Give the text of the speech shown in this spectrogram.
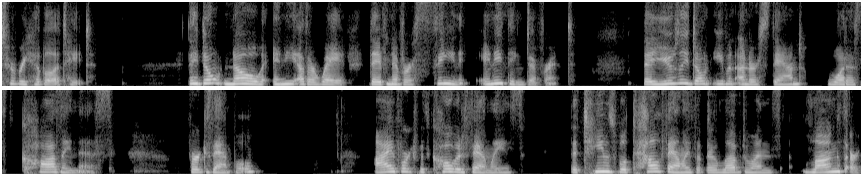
to rehabilitate. They don't know any other way. They've never seen anything different. They usually don't even understand what is causing this. For example, I've worked with COVID families the teams will tell families that their loved ones' lungs are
